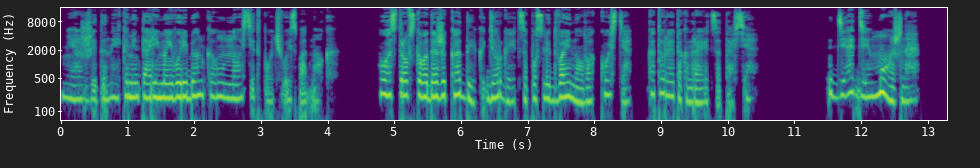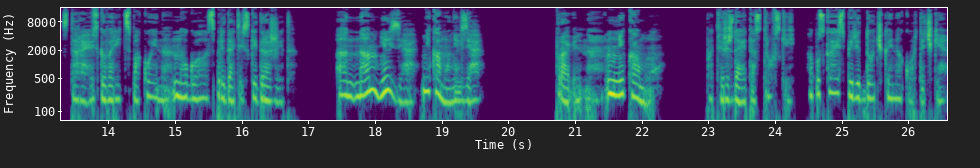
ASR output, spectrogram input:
Неожиданный комментарий моего ребенка уносит почву из-под ног. У Островского даже кадык дергается после двойного Костя, которое так нравится Тасе. «Дяде можно», Стараюсь говорить спокойно, но голос предательски дрожит. А нам нельзя, никому нельзя. Правильно, никому, подтверждает Островский, опускаясь перед дочкой на корточки.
